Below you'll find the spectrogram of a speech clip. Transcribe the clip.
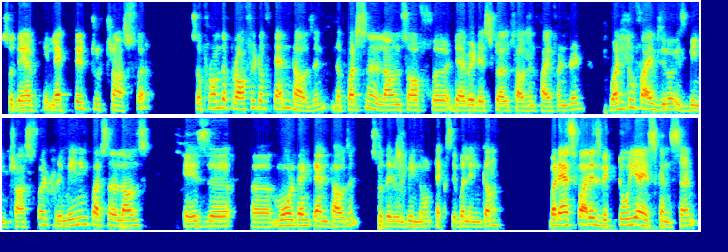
So they have elected to transfer. So from the profit of 10,000, the personal allowance of uh, David is 12,500. 1250 is being transferred. Remaining personal allowance is uh, uh, more than 10,000. So there will be no taxable income. But as far as Victoria is concerned,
